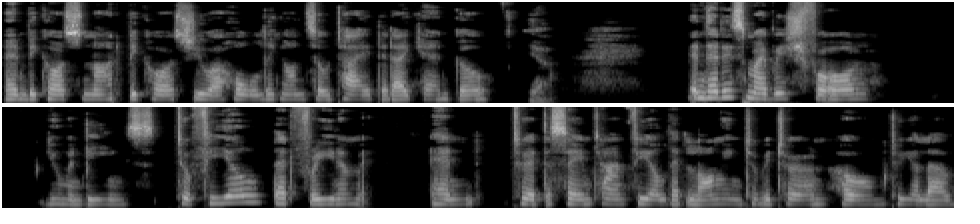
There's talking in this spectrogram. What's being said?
And because not because you are holding on so tight that i can't go. Yeah. And that is my wish for all human beings to feel that freedom and to at the same time feel that longing to return home to your love.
